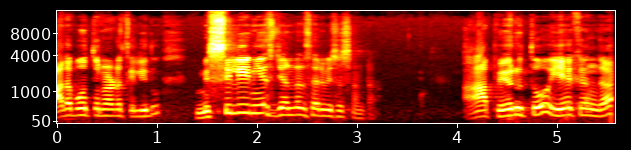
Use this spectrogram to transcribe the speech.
బాధపోతున్నాడో తెలియదు మిస్సిలీనియస్ జనరల్ సర్వీసెస్ అంట. ఆ పేరుతో ఏకంగా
